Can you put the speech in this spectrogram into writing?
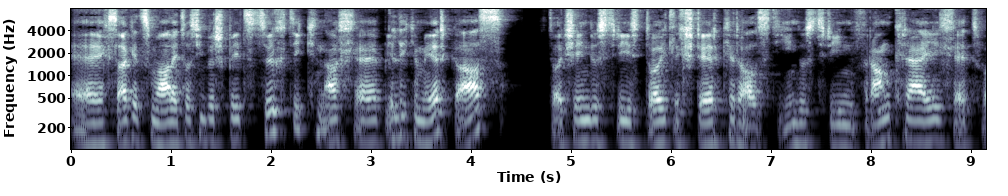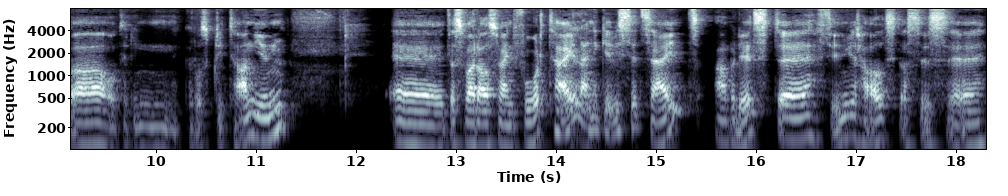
äh, ich sage jetzt mal etwas überspitzt, süchtig nach äh, billigem Erdgas. Deutsche Industrie ist deutlich stärker als die Industrie in Frankreich etwa oder in Großbritannien. Äh, das war also ein Vorteil eine gewisse Zeit, aber jetzt äh, sehen wir halt, dass es äh,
